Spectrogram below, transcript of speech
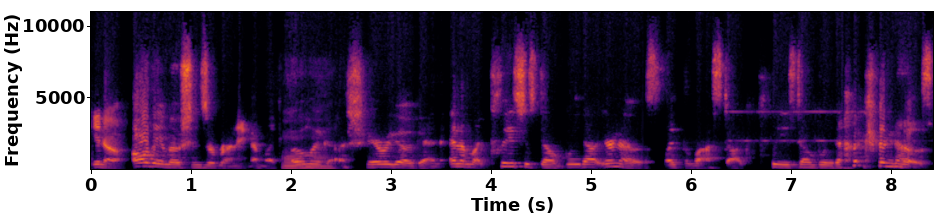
You know, all the emotions are running. I'm like, mm-hmm. Oh my mm-hmm. gosh, here we go again. And I'm like, Please just don't bleed out your nose like the last dog. Please don't bleed out your nose.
